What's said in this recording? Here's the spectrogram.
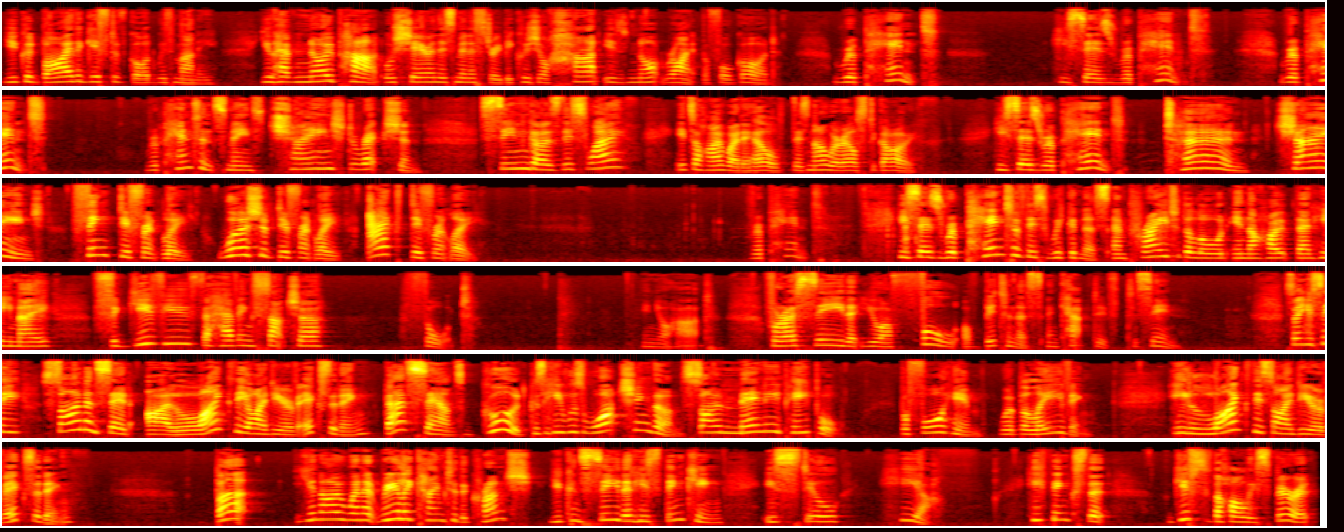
you could buy the gift of God with money. You have no part or share in this ministry because your heart is not right before God. Repent. He says, repent. Repent. Repentance means change direction. Sin goes this way, it's a highway to hell. There's nowhere else to go. He says, repent, turn, change, think differently, worship differently, act differently. Repent. He says, Repent of this wickedness and pray to the Lord in the hope that he may forgive you for having such a thought in your heart. For I see that you are full of bitterness and captive to sin. So you see, Simon said, I like the idea of exiting. That sounds good because he was watching them. So many people before him were believing. He liked this idea of exiting, but you know, when it really came to the crunch, you can see that his thinking is still here. He thinks that gifts of the Holy Spirit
